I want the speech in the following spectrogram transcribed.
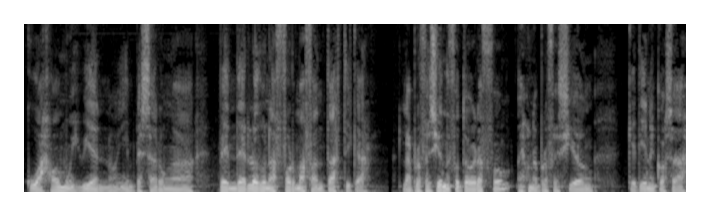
cuajó muy bien, ¿no? Y empezaron a venderlo de una forma fantástica. La profesión de fotógrafo es una profesión que tiene cosas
